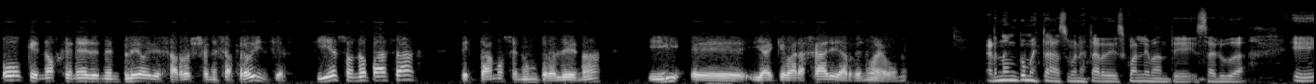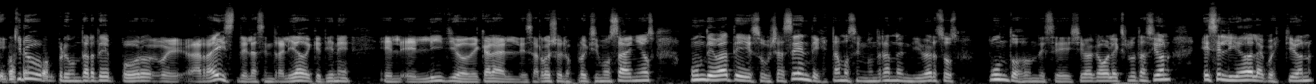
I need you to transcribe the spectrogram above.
o que no generen empleo y desarrollo en esas provincias. Si eso no pasa, estamos en un problema y, eh, y hay que barajar y dar de nuevo. ¿no? Hernán, ¿cómo estás? Buenas tardes. Juan Lemán te saluda. Eh, quiero preguntarte por, eh, a raíz de la centralidad que tiene el, el, litio de cara al desarrollo de los próximos años, un debate subyacente que estamos encontrando en diversos puntos donde se lleva a cabo la explotación es el ligado a la cuestión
